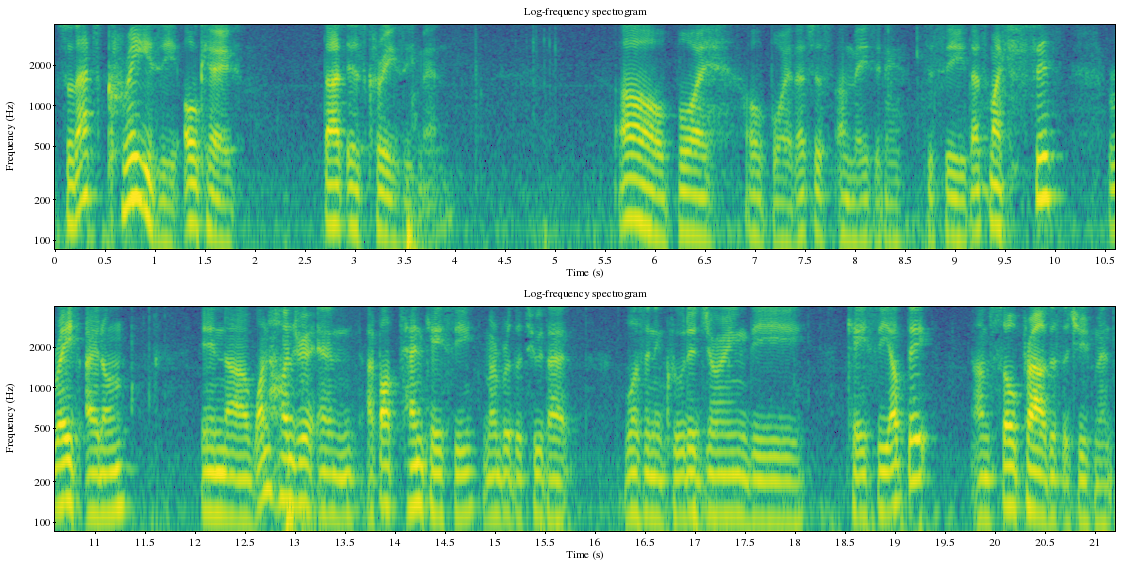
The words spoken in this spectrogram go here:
So that's crazy. Okay. That is crazy, man. Oh boy. Oh boy, that's just amazing to see. That's my fifth race item in uh, 100 and I bought 10 KC. Remember the two that wasn't included during the KC update. I'm so proud of this achievement.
